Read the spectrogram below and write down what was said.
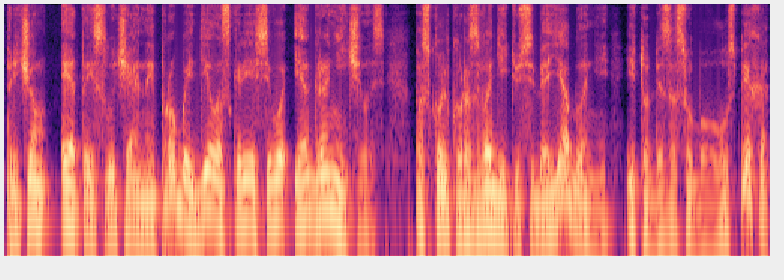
Причем этой случайной пробой дело, скорее всего, и ограничилось, поскольку разводить у себя яблони, и то без особого успеха,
